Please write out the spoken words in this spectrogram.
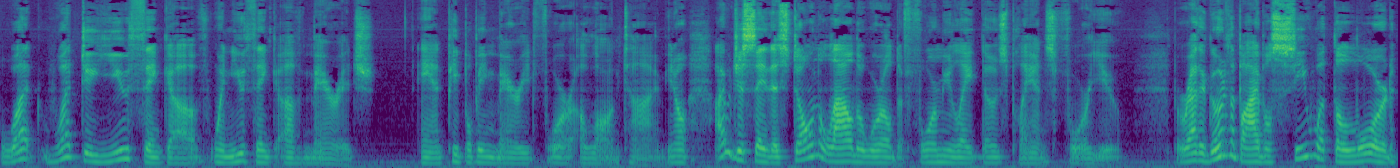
what what do you think of when you think of marriage? And people being married for a long time. You know, I would just say this don't allow the world to formulate those plans for you, but rather go to the Bible, see what the Lord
